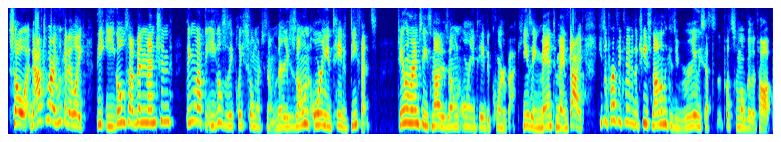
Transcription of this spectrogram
So that's where I look at it like the Eagles have been mentioned. Thing about the Eagles is they play so much zone. They're a zone orientated defense. Jalen Ramsey is not a zone orientated cornerback. He is a man to man guy. He's a perfect fit for the Chiefs, not only because he really sets puts them over the top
